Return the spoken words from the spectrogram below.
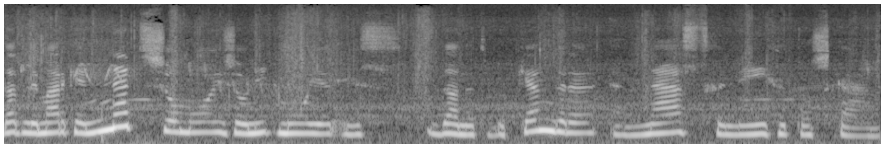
dat Le net zo mooi, zo niet mooier is dan het bekendere en naastgelegen Toscane.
